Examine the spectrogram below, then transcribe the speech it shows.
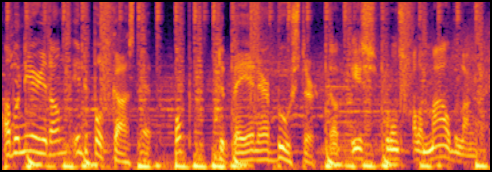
Abonneer je dan in de podcast-app op de BNR Booster. Dat is voor ons allemaal belangrijk.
